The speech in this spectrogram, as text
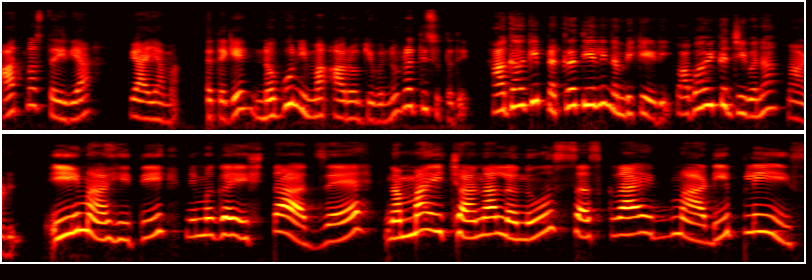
ಆತ್ಮಸ್ಥೈರ್ಯ, ವ್ಯಾಯಾಮ. ಜೊತೆಗೆ ನಗು ನಿಮ್ಮ ಆರೋಗ್ಯವನ್ನು ವೃದ್ಧಿಸುತ್ತದೆ. ಹಾಗಾಗಿ ಪ್ರಕೃತಿಯಲ್ಲಿ ನಂಬಿಕೆ ಇಡಿ. ಸ್ವಾಭಾವಿಕ ಜೀವನ ಮಾಡಿ. ಈ ಮಾಹಿತಿ ನಿಮಗೆ ಇಷ್ಟ ಆದರೆ ನಮ್ಮ ಈ ಚಾನಲನ್ನು ಸಬ್ಸ್ಕ್ರೈಬ್ ಮಾಡಿ ಪ್ಲೀಸ್.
